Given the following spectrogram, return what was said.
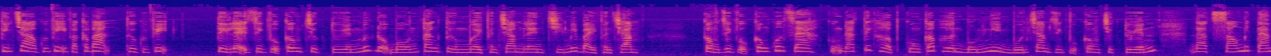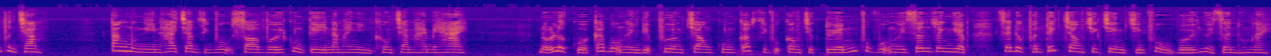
Kính chào quý vị và các bạn. Thưa quý vị, tỷ lệ dịch vụ công trực tuyến mức độ 4 tăng từ 10% lên 97%. Cổng Dịch vụ Công Quốc gia cũng đã tích hợp cung cấp hơn 4.400 dịch vụ công trực tuyến, đạt 68%, tăng 1.200 dịch vụ so với cùng kỳ năm 2022. Nỗ lực của các bộ ngành địa phương trong cung cấp dịch vụ công trực tuyến phục vụ người dân doanh nghiệp sẽ được phân tích trong chương trình Chính phủ với người dân hôm nay.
